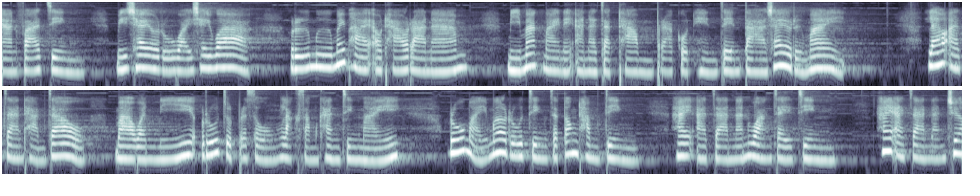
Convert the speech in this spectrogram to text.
งานฟ้าจริง มิใช่รู้ไว้ใช่ว่า หรือมือไม่พายเอาเท้าราน้ำมีมากมายในอาณาจักรธรรมปรากฏเห็นเจนตาใช่หรือไม่ แล้วอาจารย์ถามเจ้า มาวันนี้รู้จุดประสงค์หลักสำคัญจริงไหม รู้ไหมเมื่อรู้จริงจะต้องทำจริง ให้อาจารย์นั้นวางใจจริง ให้อาจารย์นั้นเชื่อ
